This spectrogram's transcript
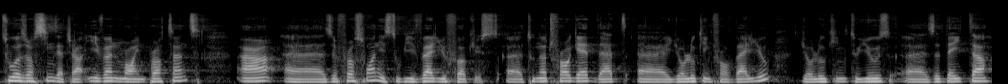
two other things that are even more important are uh, the first one is to be value focused. Uh, to not forget that uh, you're looking for value, you're looking to use uh, the data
